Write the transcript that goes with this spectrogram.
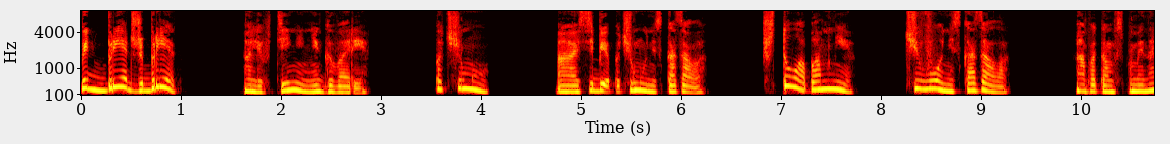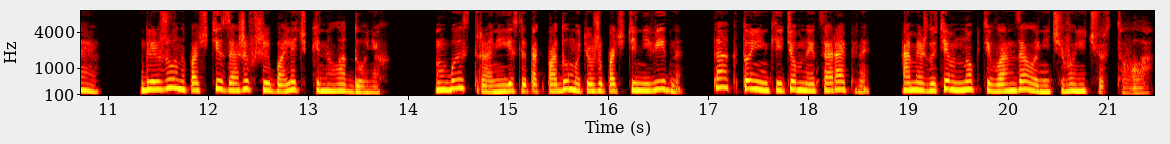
Ведь бред же, бред!» «Алевтине не говори». «Почему?» «А о себе почему не сказала?» «Что обо мне? Чего не сказала?» А потом вспоминаю. Гляжу на почти зажившие болячки на ладонях. Быстро они, если так подумать, уже почти не видно. Так, тоненькие темные царапины. А между тем ногти вонзала, ничего не чувствовала.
